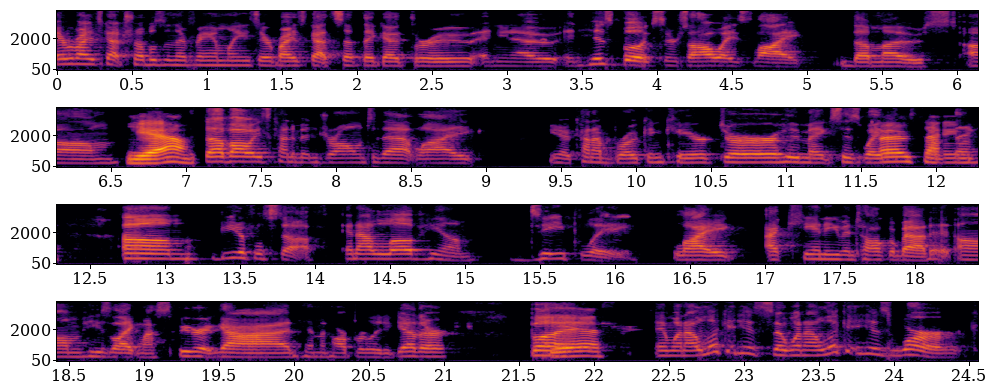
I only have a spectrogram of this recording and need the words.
everybody's got troubles in their families everybody's got stuff they go through and you know in his books there's always like the most um Yeah. so I've always kind of been drawn to that, like, you know, kind of broken character who makes his way Oh, through same. something. Um, beautiful stuff. And I love him deeply. Like, I can't even talk about it. Um, he's like my spirit guide, him and Harper Lee together. But yes. and when I look at his so when I look at his work,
